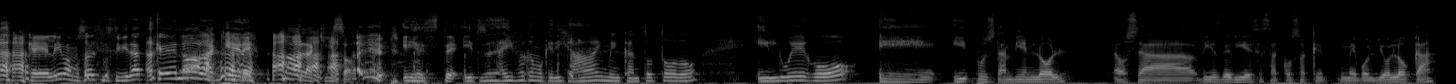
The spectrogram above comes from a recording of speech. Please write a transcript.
que le íbamos a dar exclusividad, que no la quiere, no la quiso. Y este, y entonces ahí fue como que dije, ay, me encantó todo. Y luego, eh, y pues también LOL, o sea, 10 de 10, esa cosa que me volvió loca.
